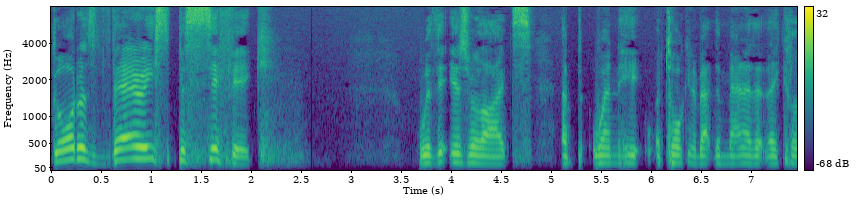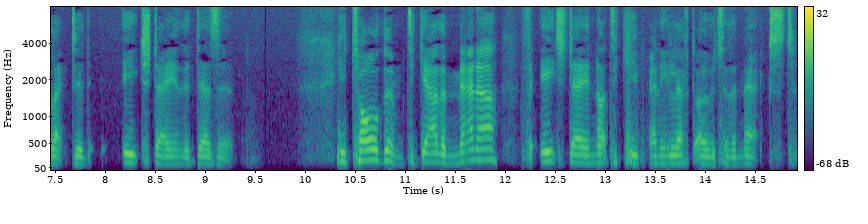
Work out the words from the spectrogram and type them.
God was very specific with the Israelites Uh, when he talking about the manna that they collected each day in the desert. He told them to gather manna for each day and not to keep any left over to the next.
